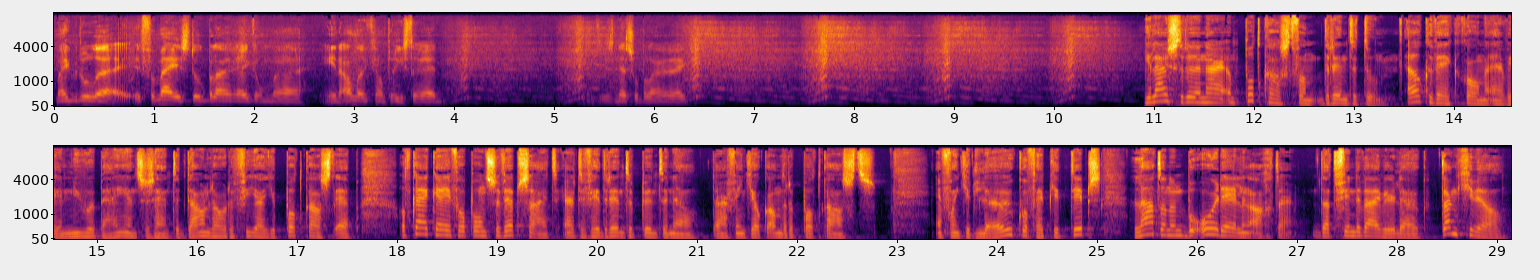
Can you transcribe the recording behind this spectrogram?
Maar ik bedoel, uh, voor mij is het ook belangrijk om uh, in andere Grand Prix te rijden. Het is net zo belangrijk. Je luisterde naar een podcast van Drenthe Toen. Elke week komen er weer nieuwe bij en ze zijn te downloaden via je podcast-app. Of kijk even op onze website rtvdrenthe.nl. Daar vind je ook andere podcasts. En vond je het leuk of heb je tips? Laat dan een beoordeling achter. Dat vinden wij weer leuk. Dankjewel.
